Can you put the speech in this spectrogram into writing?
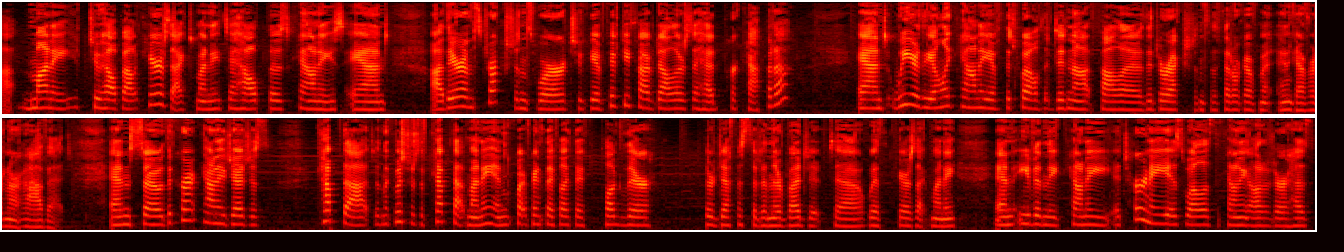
uh, money to help out CARES Act money to help those counties. And uh, their instructions were to give $55 a head per capita. And we are the only county of the 12 that did not follow the directions of the federal government and Governor Abbott. And so the current county judges kept that, and the commissioners have kept that money, and quite frankly, I feel like they've plugged their their deficit in their budget uh, with CARES Act money. And even the county attorney, as well as the county auditor, has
